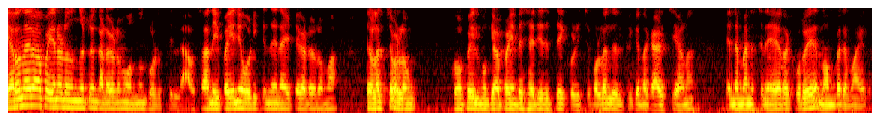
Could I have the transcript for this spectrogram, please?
ഏറെ നേരം ആ പയ്യനോട് നിന്നിട്ടും കടകടമ ഒന്നും കൊടുത്തില്ല. അവസാനം ഈ പയ്യനെ ഓടിക്കുന്നതിനായിട്ട് കടകടമ തിളച്ച വെള്ളം കോപ്പയിൽ മുക്കി ആ പയ്യന്റെ ശരീരത്തേക്ക് ഒഴിച്ച് പൊള്ളലേൽപ്പിക്കുന്ന കാഴ്ചയാണ് എന്റെ മനസ്സിന് ഏറെക്കുറെ നൊമ്പരമായത്.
